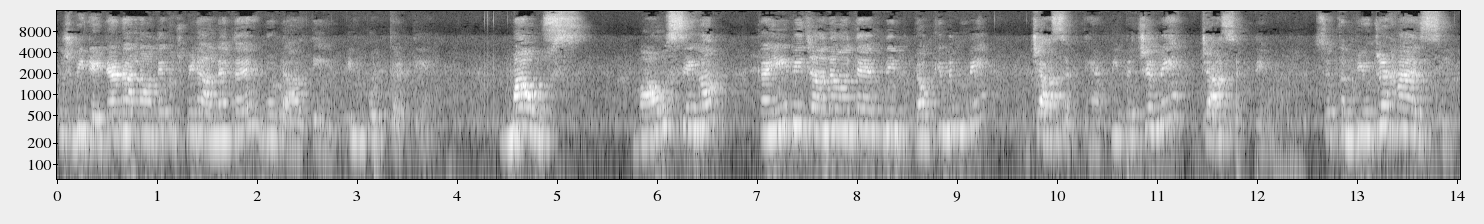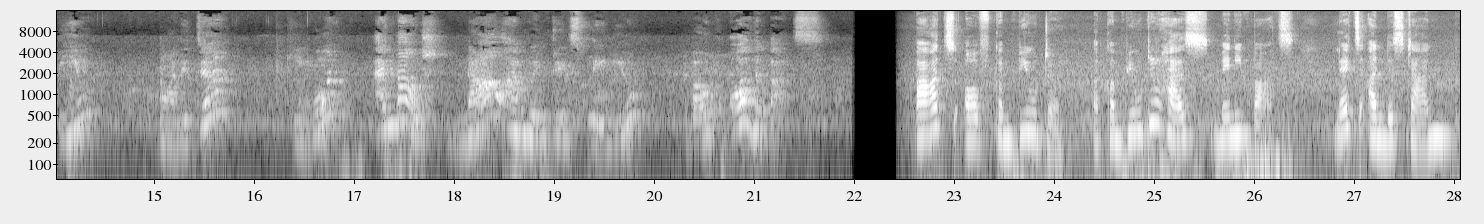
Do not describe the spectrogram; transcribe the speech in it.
कुछ भी डेटा डालना होता है, कुछ भी डालना होता है, वो डालते हैं इनपुट करते हैं माउस माउस से हम कहीं भी जाना होता है, अपने डॉक्यूमेंट में जा सकते हैं, अपनी पिक्चर में जा सकते हैं so computer has CPU monitor keyboard and mouse now I am going to explain you about all the parts Parts of computer. A computer has many parts. Let's understand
